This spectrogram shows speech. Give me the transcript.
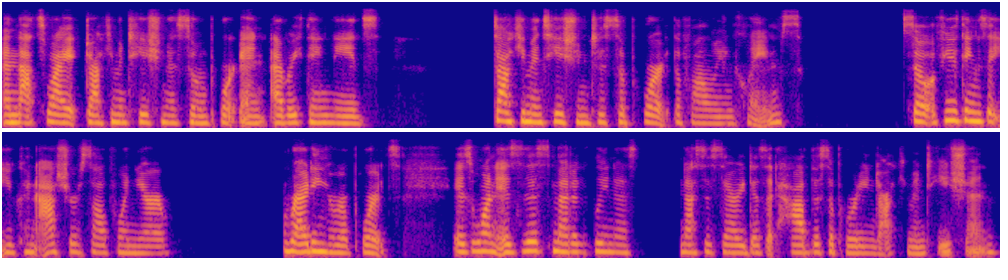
And that's why documentation is so important. Everything needs documentation to support the following claims. So a few things that you can ask yourself when you're writing your reports is one, is this medically ne necessary? Does it have the supporting documentation?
